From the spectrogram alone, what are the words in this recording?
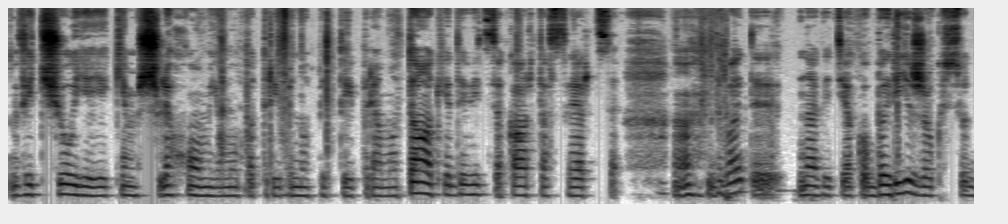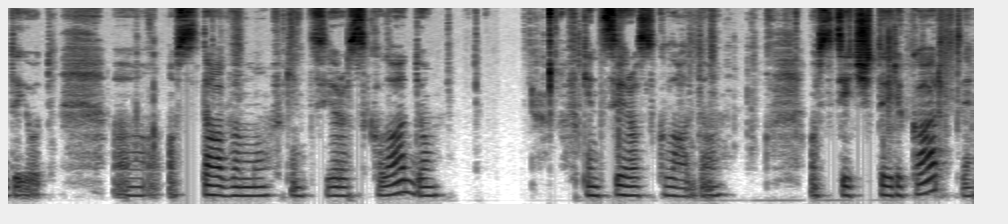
відчує, яким шляхом йому потрібно піти. Прямо так, і дивіться, карта серце. А, Давайте навіть як оберіжок сюди от, оставимо в кінці розкладу. В кінці розкладу ось ці чотири карти.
